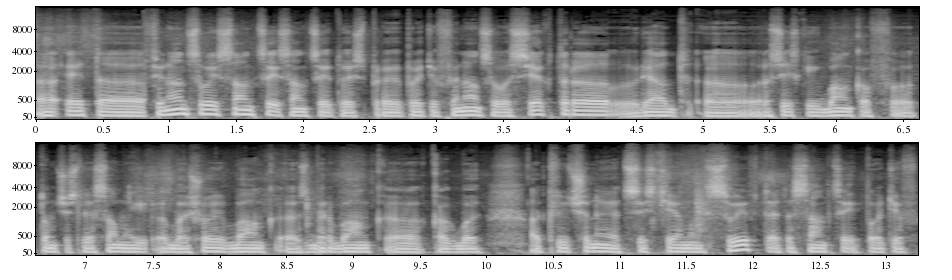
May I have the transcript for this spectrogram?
Это финансовые санкции, санкции, то есть против финансового сектора, ряд российских банков, в том числе самый большой банк Сбербанк, как бы отключены от системы SWIFT. Это санкции против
